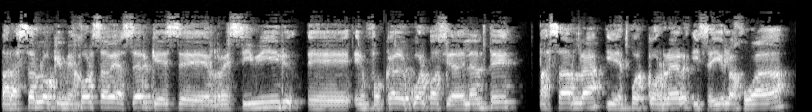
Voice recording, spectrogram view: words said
para hacer lo que mejor sabe hacer, que es eh, recibir, enfocar el cuerpo hacia adelante, pasarla y después correr y seguir la jugada,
